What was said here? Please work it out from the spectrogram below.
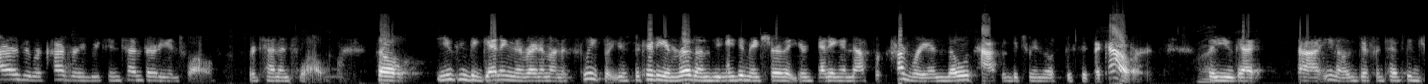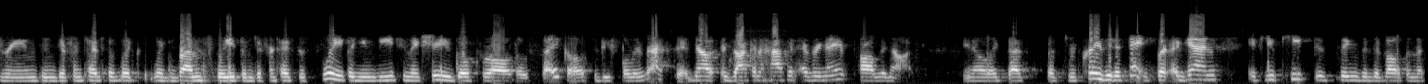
hours of recovery between 10:30 and 12, or 10 and 12. So you can be getting the right amount of sleep, but your circadian rhythms, you need to make sure that you're getting enough recovery, and those happen between those specific hours. So you get, uh, you know, different types of dreams and different types of like like REM sleep and different types of sleep, and you need to make sure you go through all those cycles to be fully rested. Now, is that going to happen every night? Probably not. You know, like that's that's crazy to think. But again, if you keep these things and develop them as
